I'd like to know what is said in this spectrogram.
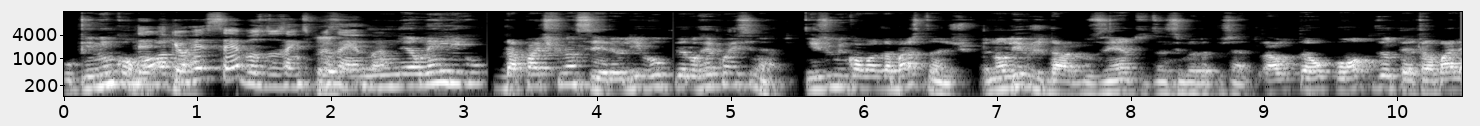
O que me incomoda... Desde que eu recebo os 200%. Eu nem ligo da parte financeira, eu ligo pelo reconhecimento. Isso me incomoda bastante. Eu não ligo de dar 200, 250%. Ao, ao ponto de eu ter trabalhado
